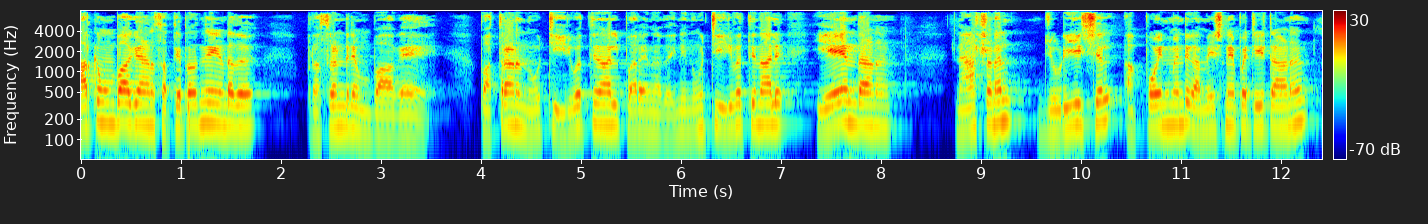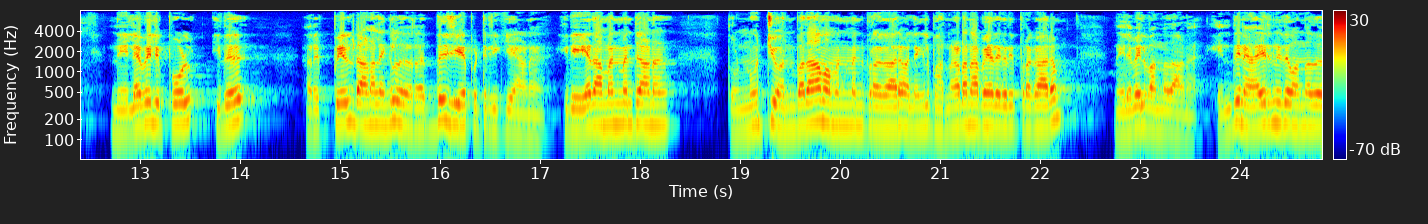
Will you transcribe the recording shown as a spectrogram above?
ആർക്ക് മുമ്പാകെയാണ് സത്യപ്രതിജ്ഞ ചെയ്യേണ്ടത് പ്രസിഡന്റിന് മുമ്പാകെ പത്രാണ് അത്രയാണ് നൂറ്റി ഇരുപത്തിനാലിൽ പറയുന്നത് ഇനി നൂറ്റി ഇരുപത്തിനാല് എ എന്താണ് നാഷണൽ ജുഡീഷ്യൽ അപ്പോയിന്റ്മെന്റ് കമ്മീഷനെ പറ്റിയിട്ടാണ് നിലവിലിപ്പോൾ ഇത് റിപ്പീൽഡ് ആണ് അല്ലെങ്കിൽ റദ്ദ് ചെയ്യപ്പെട്ടിരിക്കുകയാണ് ഇത് ഏത് അമെന്മെന്റ് ആണ് തൊണ്ണൂറ്റി ഒൻപതാം അമെന്മെന്റ് പ്രകാരം അല്ലെങ്കിൽ ഭരണഘടനാ ഭേദഗതി പ്രകാരം നിലവിൽ വന്നതാണ് എന്തിനായിരുന്നു ഇത് വന്നത്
